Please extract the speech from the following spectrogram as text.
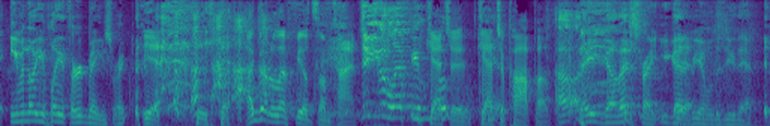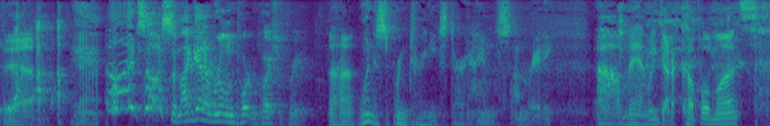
Even though you play third base, right? yeah, yeah. I go to left field sometimes. Do you go to left field? Catch a catch a pop up. Oh, there you go. That's right. You got to Yeah. be able to do that. Yeah. Oh, that's awesome. I got a real important question for you. Uh-huh. When does spring training start? I'm, I'm ready. Oh man, we got a couple months.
